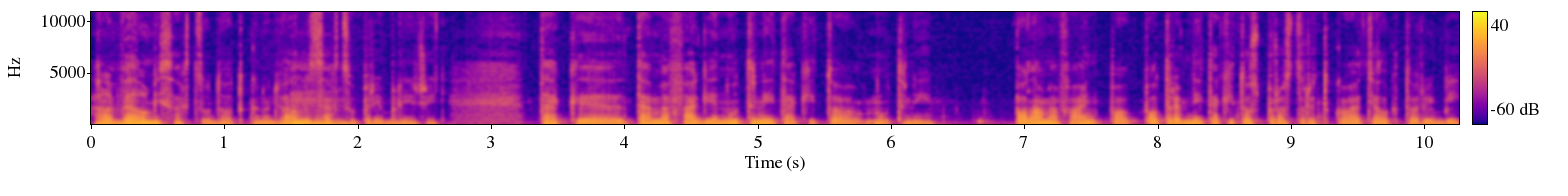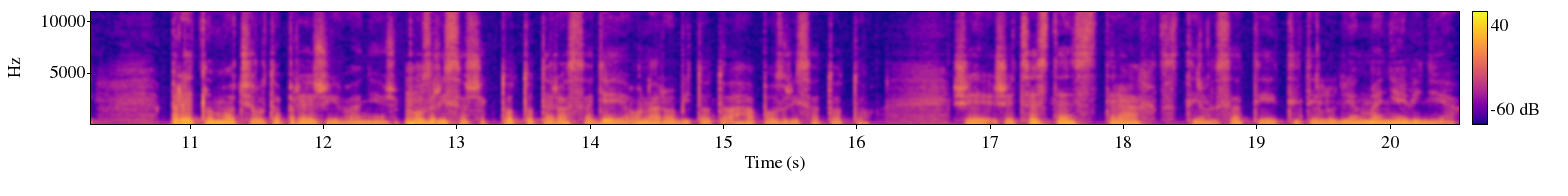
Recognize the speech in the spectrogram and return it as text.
ale veľmi sa chcú dotknúť, veľmi mm-hmm. sa mhm. chcú priblížiť. Tak e, tam fakt je nutný takýto, nutný, podľa ma fajn, potrebný takýto sprostredkovateľ, ktorý by pretlmočil to prežívanie. Že pozri mm-hmm. sa, však toto teraz sa deje, ona robí toto, aha, pozri sa toto. Že, že cez ten strach sa tí, tí, tí ľudia nevidia.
